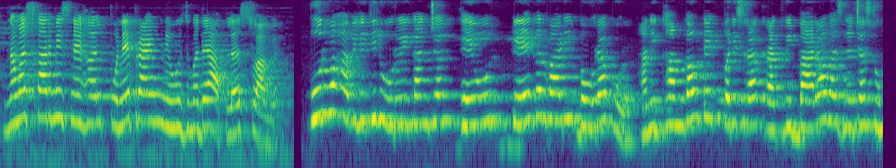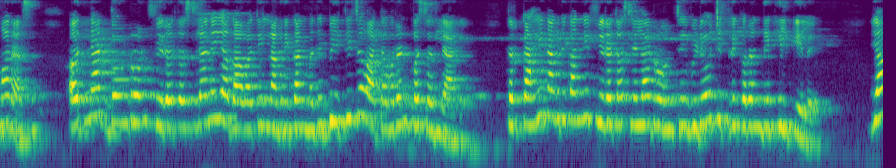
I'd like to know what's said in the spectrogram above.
नमस्कार मी स्नेहल. पुणे प्राईम न्यूजमध्ये आपलं स्वागत. पूर्व हवेलीतील उरुई कांचन थेऊर टिळेकरवाडी बहुरापूर आणि खामगाव टेक परिसरात रात्री बारा वाजण्याच्या सुमारास अज्ञात दोन ड्रोन फिरत असल्याने या गावातील नागरिकांमध्ये भीतीचं वातावरण पसरले आहे. तर काही नागरिकांनी फिरत असलेल्या ड्रोनचे व्हिडिओ चित्रीकरण देखील केले या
